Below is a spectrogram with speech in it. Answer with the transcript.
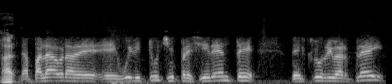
Ah. La palabra de eh, Willy Tucci, presidente del Club River Plate.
